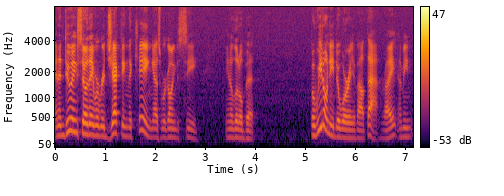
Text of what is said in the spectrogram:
And in doing so, they were rejecting the king, as we're going to see in a little bit. But we don't need to worry about that, right? I mean,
